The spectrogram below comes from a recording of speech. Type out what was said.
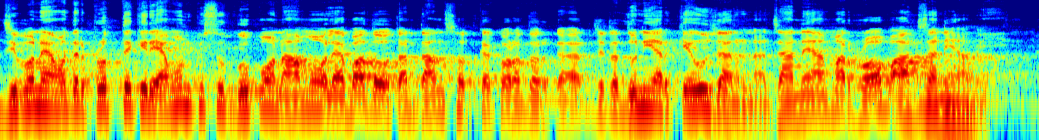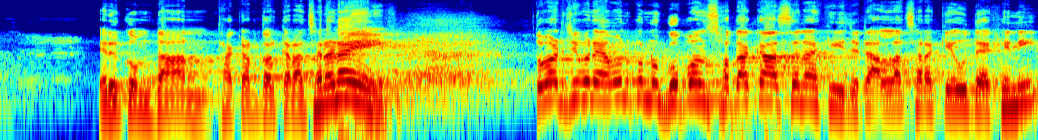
জীবনে আমাদের প্রত্যেকের এমন কিছু গোপন আমল এবাদত আর দান সৎকা করা দরকার যেটা দুনিয়ার কেউ জানে না। জানে আমার রব আর জানি আমি। এরকম দান থাকার দরকার আছে না নাই? তোমার জীবনে এমন কোনো গোপন সদাকা আছে নাকি যেটা আল্লাহ ছাড়া কেউ দেখেনি?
